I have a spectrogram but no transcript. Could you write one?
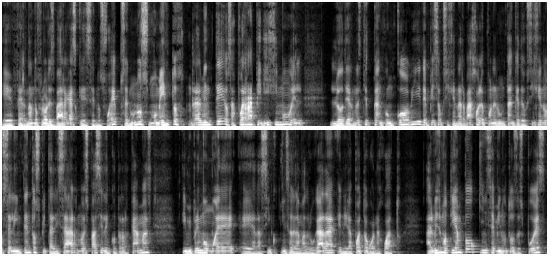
eh, Fernando Flores Vargas, que se nos fue pues, en unos momentos realmente, o sea, fue rapidísimo. Él lo diagnostican con COVID, empieza a oxigenar bajo, le ponen un tanque de oxígeno, se le intenta hospitalizar, no es fácil encontrar camas y mi primo muere eh, a las 5.15 de la madrugada en Irapuato, Guanajuato. Al mismo tiempo, 15 minutos después,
